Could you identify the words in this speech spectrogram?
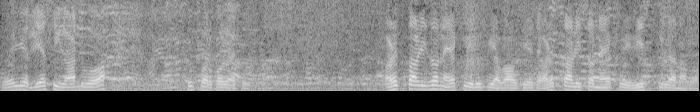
જોઈ લ્યો દેશી લાડવો સુપર ક્વોલિટી अड़तालीस ने एकवी रुपया भाव થયો છે अड़तालीसो ने एकवी वीस किलोना भाव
